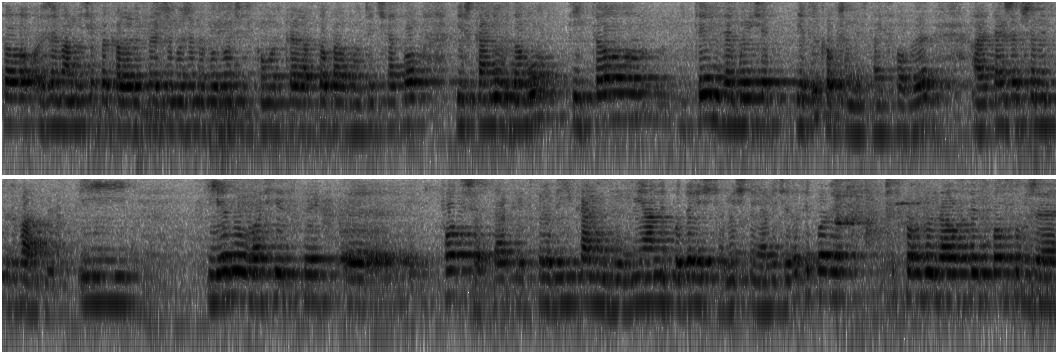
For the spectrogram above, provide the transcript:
to, że mamy ciepły kaloryfer, że możemy podłączyć komórkę laptopa, włączyć światło w mieszkaniu, w domu i to tym zajmuje się nie tylko przemysł państwowy, ale także przemysł prywatny. I, jedną właśnie z tych e, potrzeb, tak, które wynikają ze zmiany podejścia, myślenia, wiecie, do tej pory wszystko wyglądało w ten sposób, że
